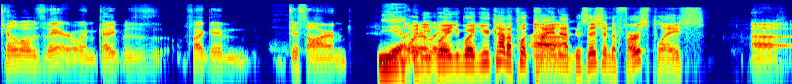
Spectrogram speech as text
Killua was there when Kite was fucking disarmed. Yeah. When you, when you, when you kind of put Kai in that um, position in the first place. Uh,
